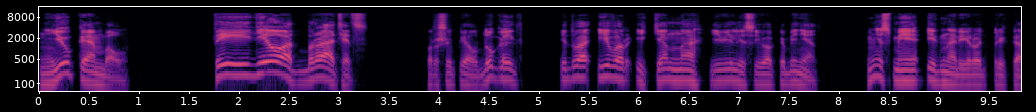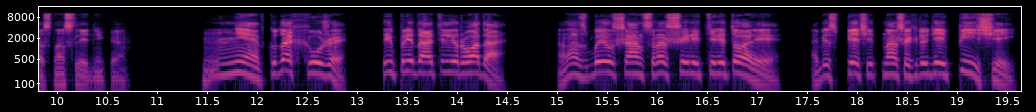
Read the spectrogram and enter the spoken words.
Нью Кэмпбелл. «Ты идиот, братец!» — прошипел Дугальд, едва Ивар и Кенна явились в его кабинет, не смея игнорировать приказ наследника. «Нет, куда хуже. Ты предатель рода. У нас был шанс расширить территории, обеспечить наших людей пищей.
